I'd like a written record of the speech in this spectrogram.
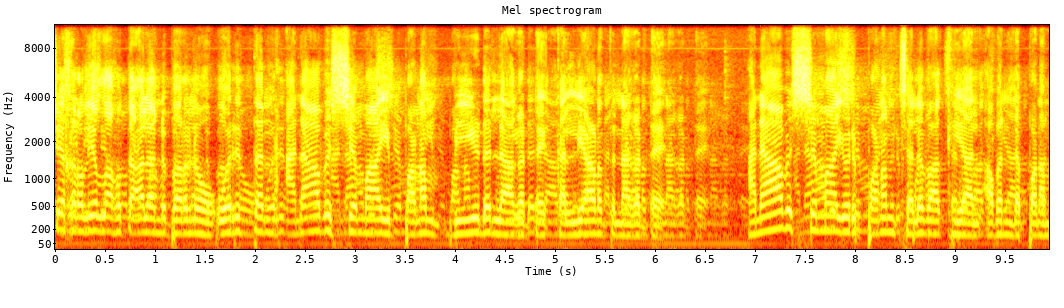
ഷേഖ് റളിയല്ലാഹു പറഞ്ഞു ഒരുത്തൻ അനാവശ്യമായി പണം വീടലാകട്ടെ കല്യാണത്തിനാകട്ടെ. അനാവശ്യമായി ഒരു പണം ചെലവാക്കിയാൽ അവന്റെ പണം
